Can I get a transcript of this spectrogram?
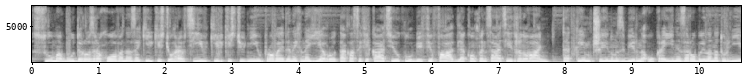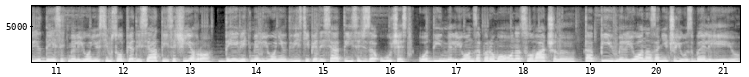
Сума буде розрахована за кількістю гравців, кількістю днів проведених на євро та класифікацію клубів ФІФА для компенсації тренувань. Таким чином збірна України заробила на турнірі 10 мільйонів 750 тисяч євро, 9 мільйонів 250 тисяч за участь, 1 мільйон за перемогу над Словаччиною та півмільйона за нічию з Бельгією.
